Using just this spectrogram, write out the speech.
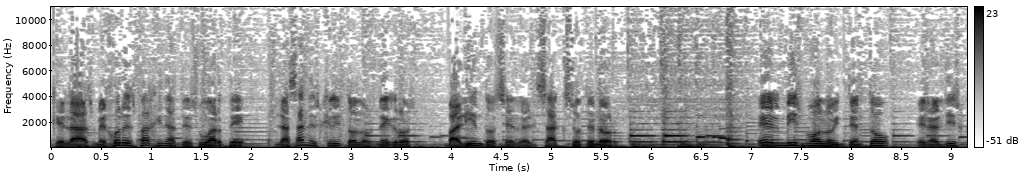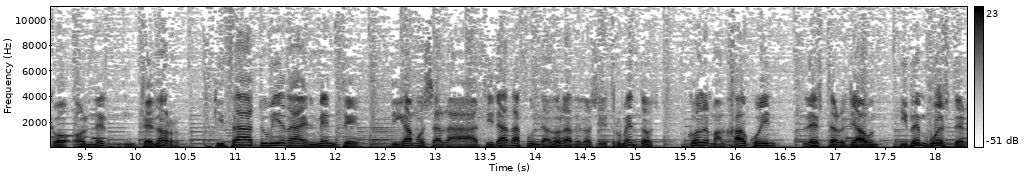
que las mejores páginas de su arte las han escrito los negros valiéndose del saxo tenor. Él mismo lo intentó en el disco Ornette Tenor. Quizá tuviera en mente, digamos, a la tirada fundadora de los instrumentos, Coleman Hawkins, Lester Young y Ben Webster,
